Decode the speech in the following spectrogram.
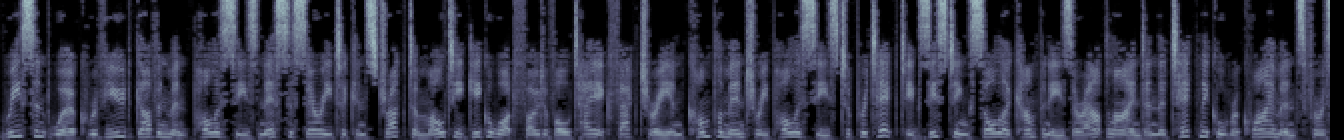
Recent work reviewed government policies necessary to construct a multi-gigawatt photovoltaic factory and complementary policies to protect existing solar companies are outlined and the technical requirements for a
